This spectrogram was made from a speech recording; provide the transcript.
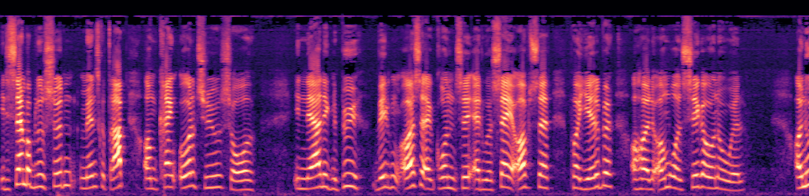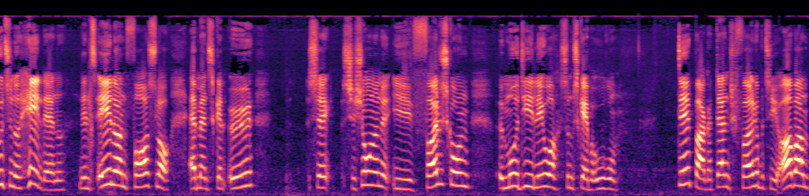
I december blev 17 mennesker dræbt og omkring 28 såret i den nærliggende by, hvilken også er grunden til, at USA er opsat på at hjælpe og holde området sikker under OL. Og nu til noget helt andet. Nils Elund foreslår, at man skal øge sessionerne i folkeskolen mod de elever, som skaber uro. Det bakker Dansk Folkeparti op om.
